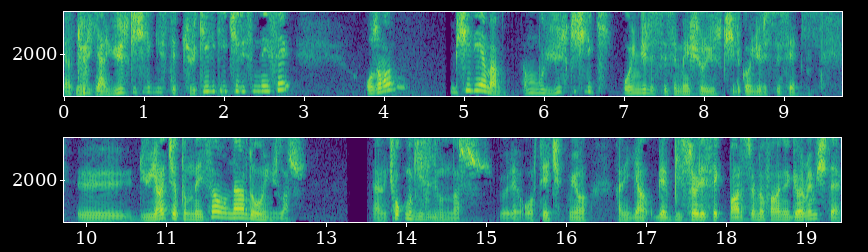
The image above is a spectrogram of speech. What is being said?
Yani, Türk, yani 100 kişilik liste Türkiye Ligi içerisindeyse o zaman bir şey diyemem. Ama bu 100 kişilik oyuncu listesi, meşhur 100 kişilik oyuncu listesi e, dünya çapındaysa o nerede oyuncular? Yani çok mu gizli bunlar? Böyle ortaya çıkmıyor. Hani ya, bir, bir söylesek Barcelona falan görmemiş de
